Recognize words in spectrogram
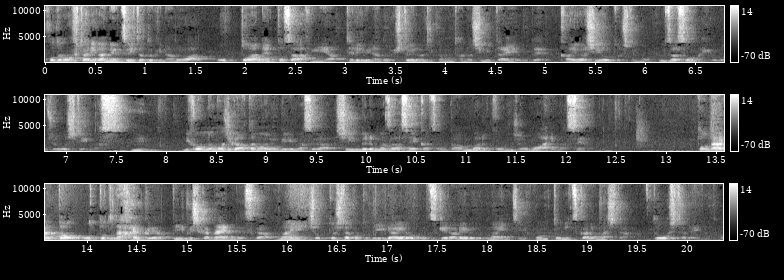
子供2人が寝ついた時などは夫はネットサーフィンやテレビなど一人の時間を楽しみたいようで会話しようとしてもうざそうな表情をしています。うん。離婚の文字が頭をよぎりますがシングルマザー生活を頑張る根性もありませんとなると夫と仲良くやっていくしかないのですが毎日ちょっとしたことでイライラをぶつけられる毎日に本当に疲れました。どうしたらいいのか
